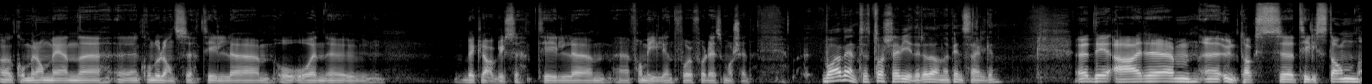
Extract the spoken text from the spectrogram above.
eh, kommer han med en kondolanse til, og, en beklagelse til familien for, for det som har skjedd. Hva er ventet å skje videre denne pinsehelgen? Det er unntakstilstand,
